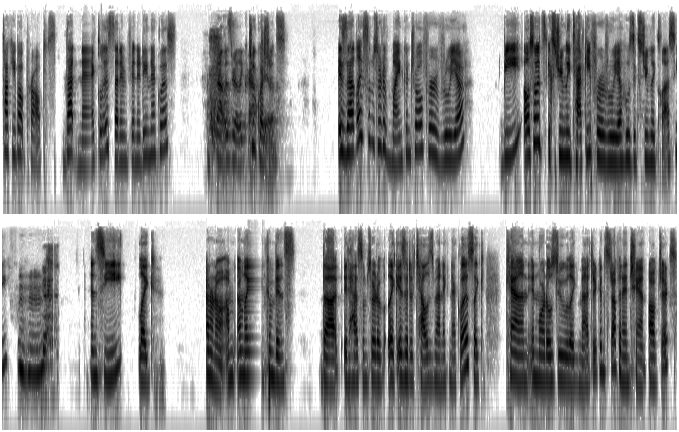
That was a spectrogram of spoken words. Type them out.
talking about props. That necklace, that infinity necklace. That was really crap. Two questions. Is that like some sort of mind control for Ruya? B. Also, it's extremely tacky for Ruya, who's extremely classy. hmm Yeah. And C. Like, I don't know. I'm. I'm like convinced that it has some sort of like. Is it a talismanic necklace? Like, can immortals do like magic and stuff and enchant objects?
